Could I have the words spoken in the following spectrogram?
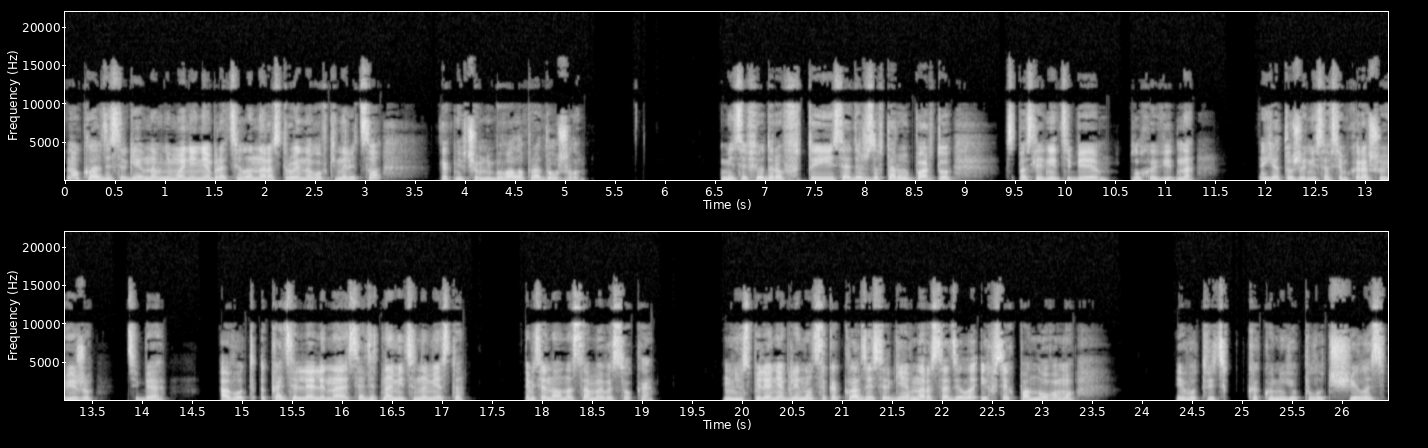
Но Клавдия Сергеевна внимания не обратила на расстроенное Вовкино лицо, как ни в чем не бывало, продолжила. «Митя Федоров, ты сядешь за вторую парту, с последней тебе плохо видно. Я тоже не совсем хорошо вижу тебя. А вот Катя Лялина сядет на Митино место, ведь она у нас самая высокая». Не успели они оглянуться, как Клавдия Сергеевна рассадила их всех по-новому. И вот ведь как у нее получилось,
